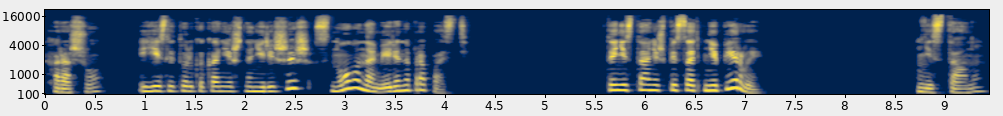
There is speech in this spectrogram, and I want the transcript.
Хорошо, если только, конечно, не решишь снова намеренно пропасть. Ты не станешь писать мне первый? Не стану.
